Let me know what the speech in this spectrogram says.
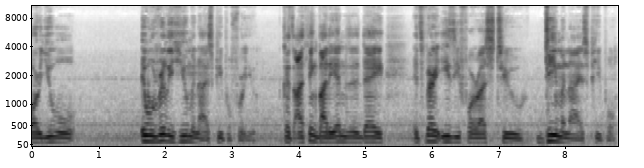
or you will. It will really humanize people for you, because I think by the end of the day, it's very easy for us to demonize people.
